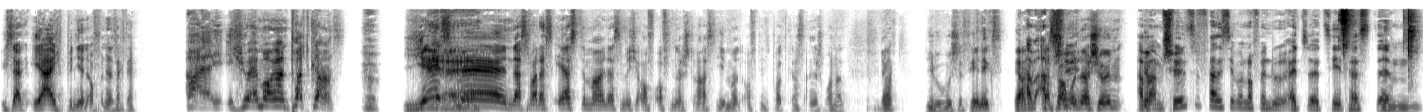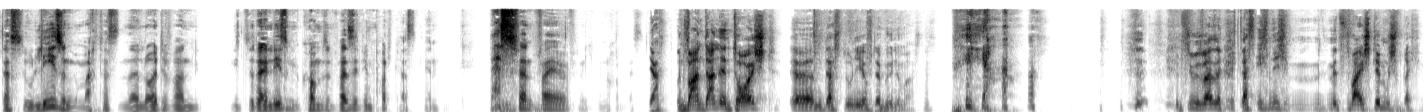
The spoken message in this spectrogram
Ich sage, ja, ich bin Jan Off. Und dann sagt er, ah, ich höre immer euren Podcast. Yes, Yeah. man! Das war das erste Mal, dass mich auf offener Straße jemand auf den Podcast angesprochen hat. Ja, liebe Grüße, Felix. Ja, Aber das war schön- wunderschön. Aber ja. am schönsten fand ich es immer noch, wenn du, als du erzählt hast, ähm, dass du Lesungen gemacht hast und da Leute waren, die zu deinen Lesungen gekommen sind, weil sie den Podcast kennen. Das fand, war ja, fand ich mir noch am besten. ja, und waren dann enttäuscht, ähm, dass du nicht auf der Bühne warst. Ne? ja. Beziehungsweise, dass ich nicht mit, mit zwei Stimmen spreche.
